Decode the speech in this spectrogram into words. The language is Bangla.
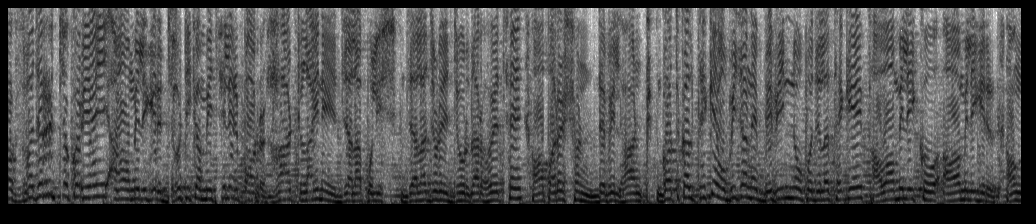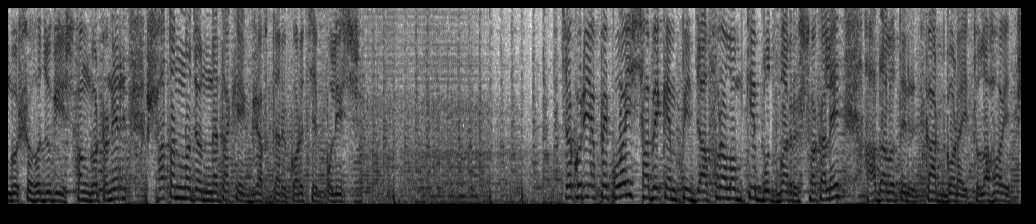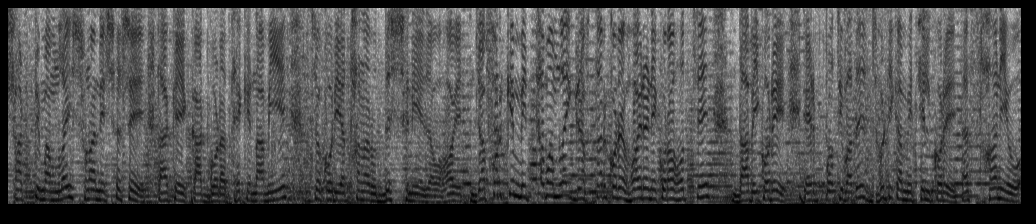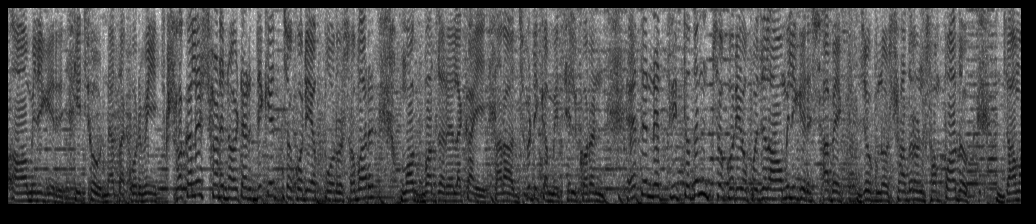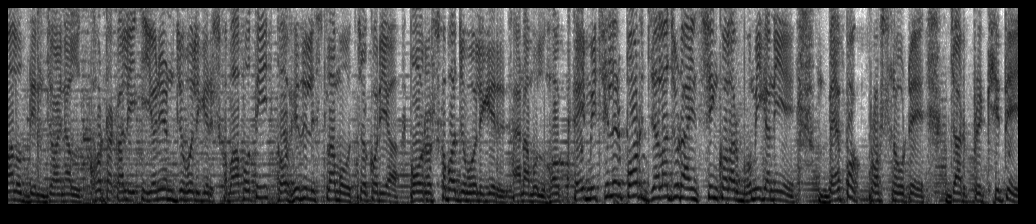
কক্সবাজারের চকরিয়ায় আওয়ামী লীগের ঝটিকা মিছিলের পর হাট লাইনে জেলা পুলিশ জেলা জুড়ে জোরদার হয়েছে। Operation devil hunt. গতকাল থেকে অভিযানে বিভিন্ন উপজেলা থেকে আওয়ামী লীগ ও আওয়ামী লীগের অঙ্গ সহযোগী সংগঠনের সাতান্ন জন নেতাকে গ্রেফতার করেছে পুলিশ। চকরিয়া পেকুয়াই সাবেক এমপি জাফর আলমকে বুধবার সকালে আদালতের কাঠগড়ায় তোলা হয়। ষাটটি মামলায় শুনানি শেষে তাকে কাঠগড়া থেকে নামিয়ে চকরিয়া থানার উদ্দেশ্যে নিয়ে যাওয়া হয়। জাফরকে মিথ্যা মামলায় গ্রেফতার করে হয়রানি করা হচ্ছে। দাবি করে এর প্রতিবাদে ঝটিকা মিছিল করে স্থানীয় আওয়ামী লীগের কিছু নেতাকর্মী। সকালে সাড়ে নয়টার দিকে চকরিয়া পৌরসভার মগবাজার এলাকায় তারা ঝটিকা মিছিল করেন। এতে নেতৃত্ব দেন চকরিয়া উপজেলা আওয়ামী লীগের সাবেক যুগ্ম সাধারণ সম্পাদক জামাল উদ্দিন জয়নাল ঘটাকালী ইউনিয়ন যুবলীগের সভাপতি তহিদুল ইসলাম ও চকরিয়া পৌরসভা যুবলীগের এনামুল হক। এই মিছিলের পর জেলা জুড়ে আইন শৃঙ্খলার ভূমিকা নিয়ে ব্যাপক প্রশ্ন ওঠে, যার প্রেক্ষিতে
